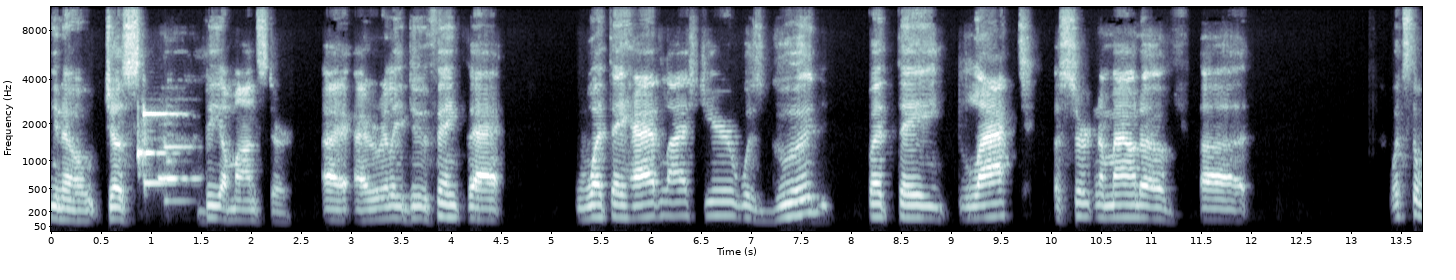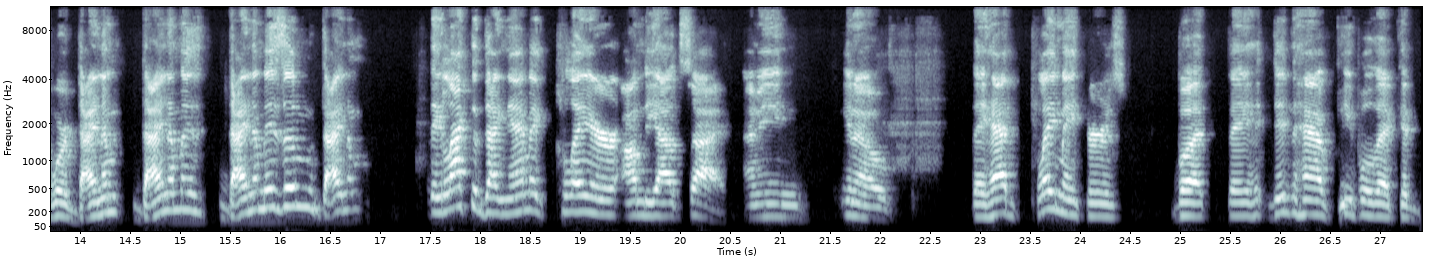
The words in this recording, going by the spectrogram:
you know, just be a monster. I, I really do think that what they had last year was good, but they lacked a certain amount of uh what's the word dynam dynamism dynamism dynam they lacked a dynamic player on the outside. I mean, you know, they had playmakers, but they didn't have people that could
